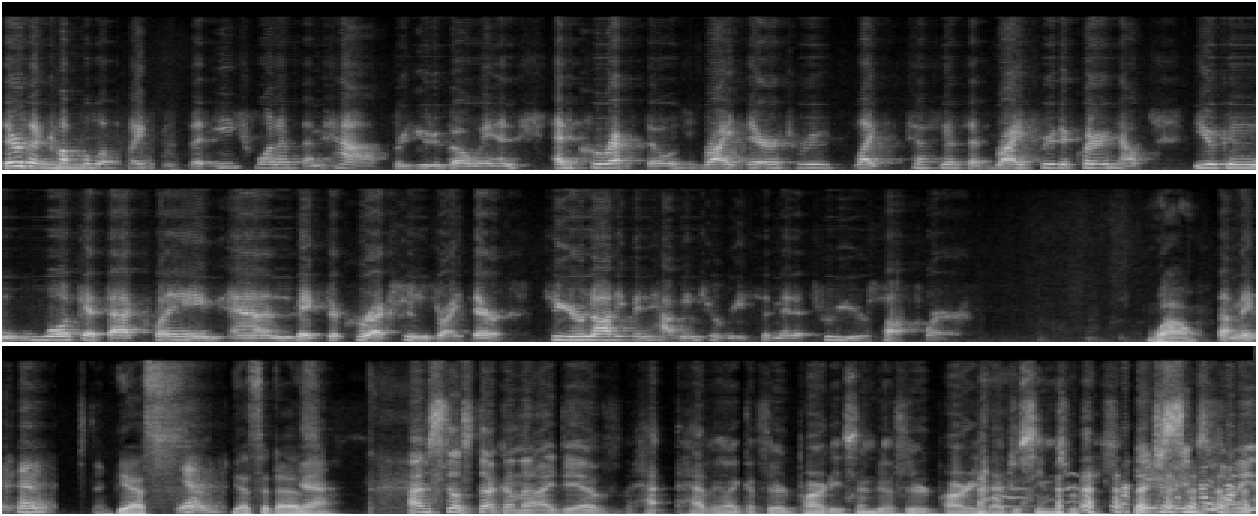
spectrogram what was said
there's a couple mm-hmm. of places that each one of them have for you to go in and correct those right there through, like Tessina said, right through the clearinghouse. You can look at that claim and make the corrections right there. So you're not even having to resubmit it through your software. wow. That make sense? Yes. Yeah. Yes, it does. Yeah. I'm still stuck on the idea of ha- having like a third party send to a third party. That just seems really, that just seems funny.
